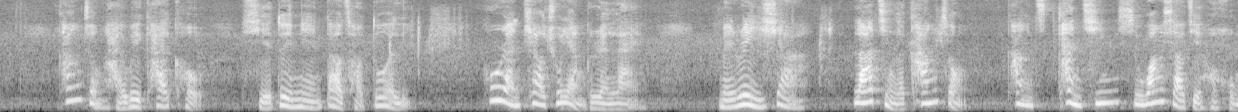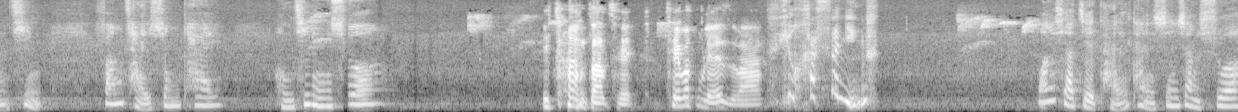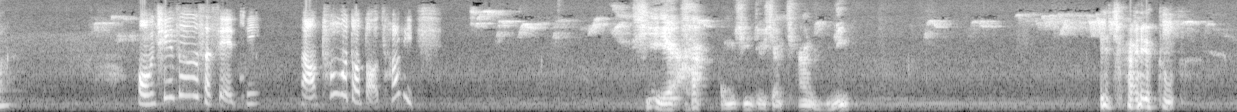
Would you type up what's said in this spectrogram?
康总还未开口，斜对面稻草垛里，忽然跳出两个人来。梅瑞一下拉紧了康总，看看清是汪小姐和洪庆，方才松开。洪庆说一张张猜，猜不过来是吧？哟，吓死人了！：“汪小姐弹了弹身上说，洪庆真是十三点，上拖我到稻草里去。天一黑，红星就想抢女人，一抢一吐，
